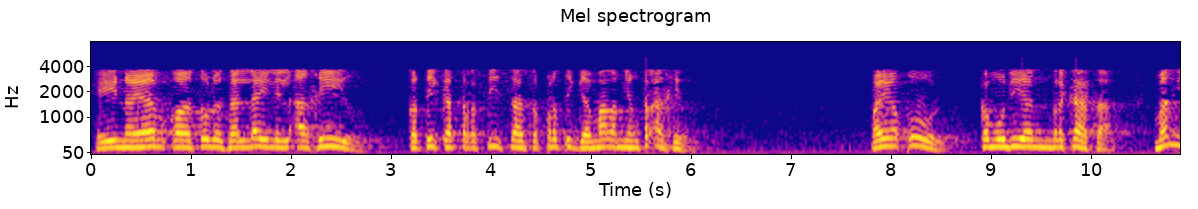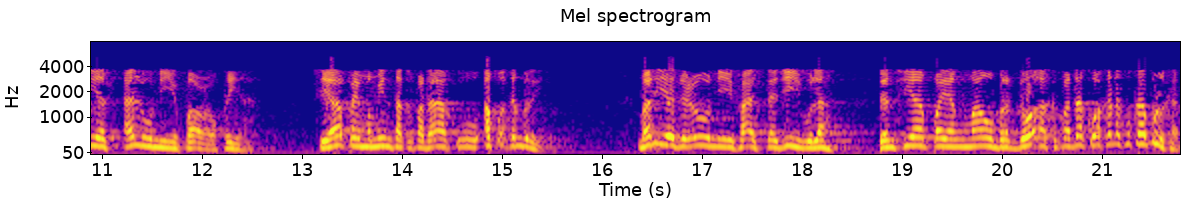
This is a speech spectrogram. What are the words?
Hina yabqa thulutsal lailil akhir ketika tersisa sepertiga malam yang terakhir. Fayaqul kemudian berkata, "Man yas'aluni fa'utiyah." Siapa yang meminta kepada aku, aku akan beri. Man yad'uni fa'astajibu dan siapa yang mau berdoa kepadaku akan aku kabulkan.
